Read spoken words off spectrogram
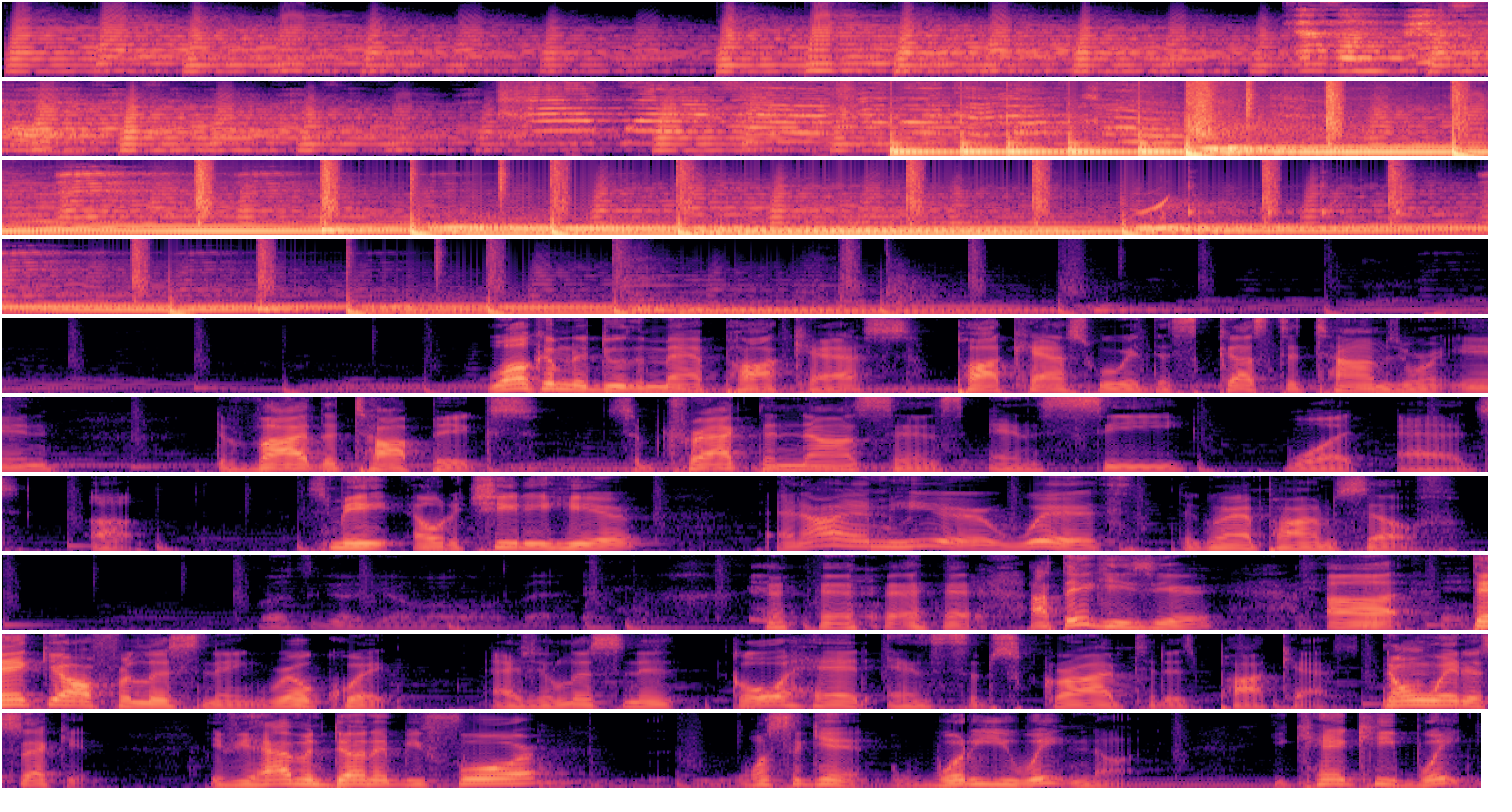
Welcome to Do the Math Podcast, podcast where we discuss the times we're in, divide the topics, subtract the nonsense, and see what adds up. It's me, Elder Cheetah here, and I am here with the grandpa himself. What's good, what? I think he's here. Uh, thank y'all for listening. Real quick, as you're listening, go ahead and subscribe to this podcast. Don't wait a second. If you haven't done it before, once again, what are you waiting on? You can't keep waiting.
